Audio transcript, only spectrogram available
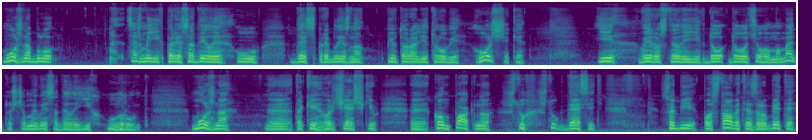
Можна було, це ж ми їх пересадили у десь приблизно півтора літрові горщики і виростили їх до, до цього моменту, що ми висадили їх у ґрунт. Можна е, таких горчечків е, компактно, штук, штук 10 собі поставити, зробити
